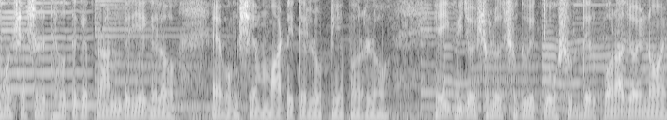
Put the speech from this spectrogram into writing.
মহিষাসুরের দেহ থেকে প্রাণ বেরিয়ে গেল এবং সে মাটিতে লুটিয়ে পড়ল। এই বিজয় ছিল শুধু একটি অসুরদের পরাজয় নয়,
